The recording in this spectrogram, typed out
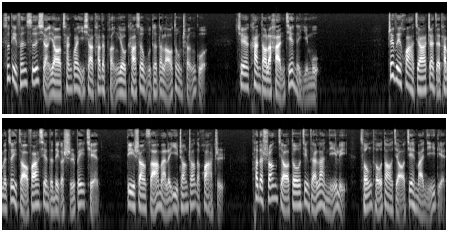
斯蒂芬斯想要参观一下他的朋友卡瑟伍德的劳动成果，却看到了罕见的一幕。这位画家站在他们最早发现的那个石碑前，地上洒满了一张张的画纸，他的双脚都浸在烂泥里，从头到脚溅满泥点。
